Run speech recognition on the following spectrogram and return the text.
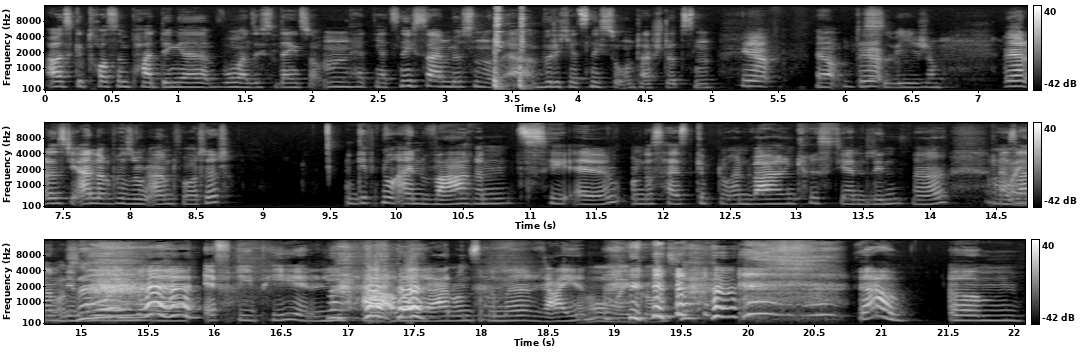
aber es gibt trotzdem ein paar Dinge, wo man sich so denkt, so, hm, hätten jetzt nicht sein müssen oder würde ich jetzt nicht so unterstützen. Ja. Ja, das Ja. ist so wie ich. Und dann hat uns die andere Person geantwortet. Gibt nur einen wahren CL und das heißt, gibt nur einen wahren Christian Lindner. Also mein haben Gott. wir wohl äh, FDP-Liebhaber an unseren Reihen. Oh mein Gott. Ja, ähm,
